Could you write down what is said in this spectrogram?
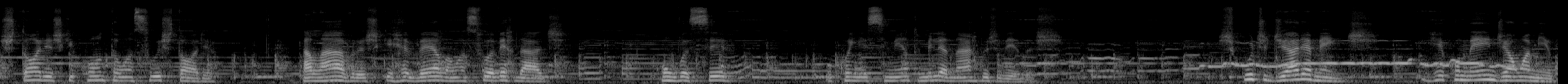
histórias que contam a sua história, palavras que revelam a sua verdade. Com você, o conhecimento milenar dos Vedas. Escute diariamente e recomende a um amigo.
